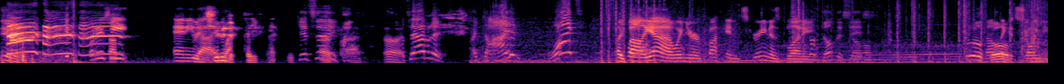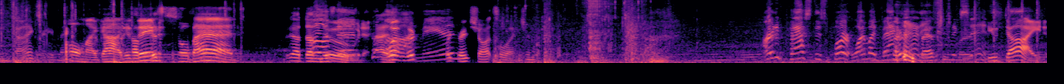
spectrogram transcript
Dude. What is he? And he Dude, died. shoot in the face, man. Can't see. Oh god. Uh, What's happening? I died? What? Well, yeah, when your fucking screen is bloody. Look how dumb this is. oh, It's not like it's showing you dying or anything. Oh my god, his Oh, aim this- is so bad. Look how dumb Oh, this man, Dude. Come What- on, what- man. What great shot selection. I already passed this part. Why am I back I at it? This doesn't make sense. You died.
